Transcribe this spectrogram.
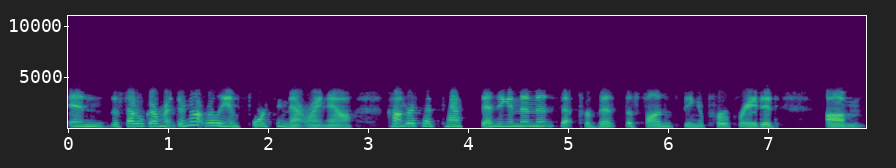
and the federal government they're not really enforcing that right now. Congress has passed spending amendments that prevent the funds being appropriated um,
